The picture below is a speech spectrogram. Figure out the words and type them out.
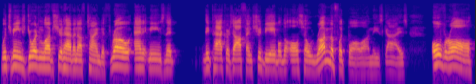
which means Jordan Love should have enough time to throw. And it means that the Packers offense should be able to also run the football on these guys. Overall,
